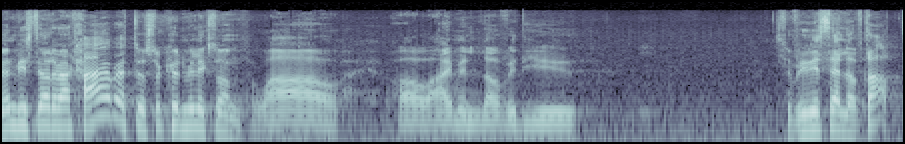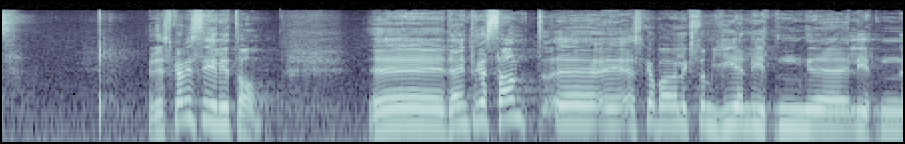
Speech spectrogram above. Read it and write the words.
Men hvis de hadde vært her, vet du, så kunne vi liksom Wow, oh, I'm in love with you. Så blir vi selvopptatt. Det skal vi si litt om. Eh, det er interessant. Eh, jeg skal bare liksom gi en liten, eh, liten,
